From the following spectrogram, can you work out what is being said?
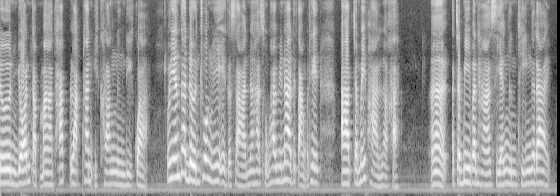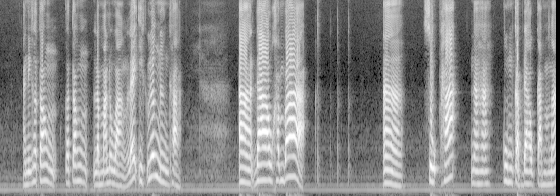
เดินย้อนกลับมาทับหลักท่านอีกครั้งหนึ่งดีกว่าเพราะฉะนั้นถ้าเดินช่วงนี้เอกสารนะคะสุภาพวินาศไปต่างประเทศอาจจะไม่ผ่านหรอกค่ะ อ่าอาจจะมีปัญหาเสียเงินทิ้งก็ได้ อันนี้ก็ต้องก็ต้องระมัดระวังและอีกเรื่องหนึ่งค่ะอ่าดาวคำว่าอ่าสุภะนะคะกลุ่มกับดาวกรรมะ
